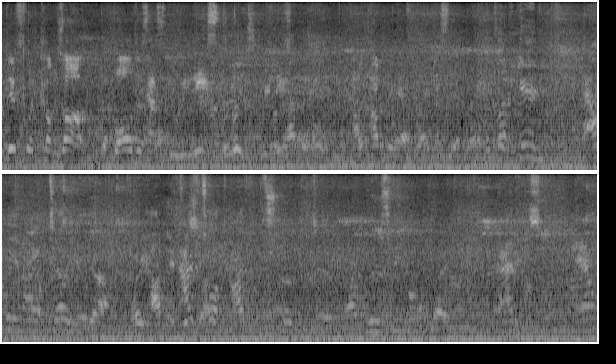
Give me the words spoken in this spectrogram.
Before this foot comes off, the ball just has to be released. Release. Release. Out, out of the head, right? That's it, right? But again, Albie and I will tell you. Yeah. Very hard to I've right? talked, I've spoken to our news people. Right. That is now.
